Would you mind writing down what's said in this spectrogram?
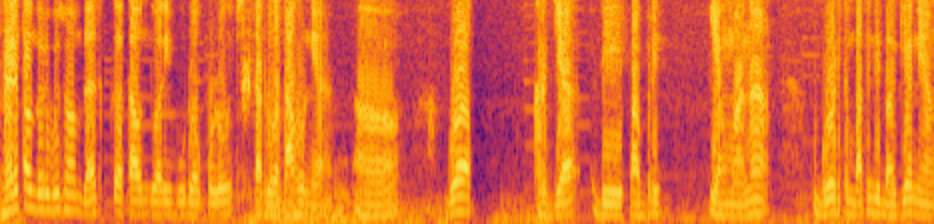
dari tahun 2019 ke tahun 2020 itu sekitar 2 tahun ya uh, eh, gue kerja di pabrik yang mana gue ditempatin di bagian yang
